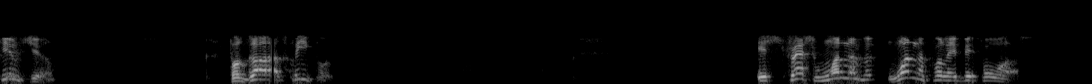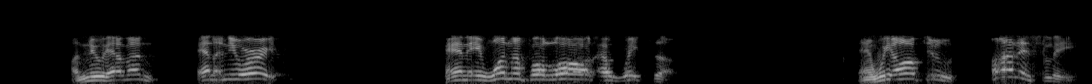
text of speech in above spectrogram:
future for God's people is stretched wonderfully before us. A new heaven and a new earth. And a wonderful Lord awaits us. And we ought to honestly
